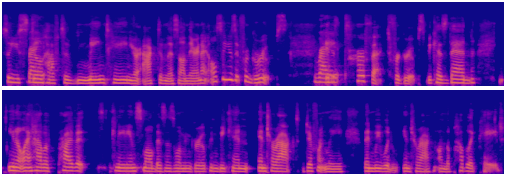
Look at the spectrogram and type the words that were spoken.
So you still Right. have to maintain your activeness on there. And I also use it for groups. Right. It is perfect for groups because then, you know, I have a private Canadian small business women group and we can interact differently than we would interact on the public page.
